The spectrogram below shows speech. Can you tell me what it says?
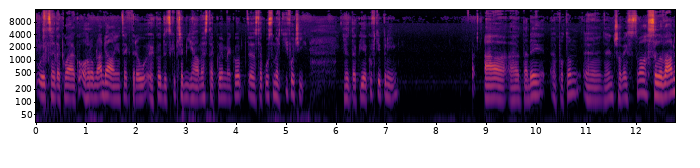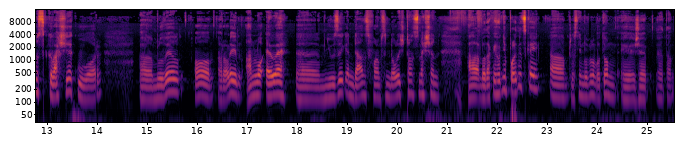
ulice je taková jako ohromná dálnice, kterou jako vždycky přebíháme s takovým jako, s takovou smrtí v očích. Je to takový jako vtipný. A tady potom eh, ten člověk se jmenoval Silvanus Kvašie Kůvor, eh, mluvil o roli Anlo Ewe Music and Dance Forms in Knowledge Transmission a byl takový hodně politický a přesně mluvil o tom, že e, tam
